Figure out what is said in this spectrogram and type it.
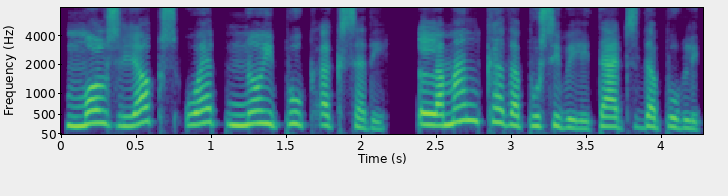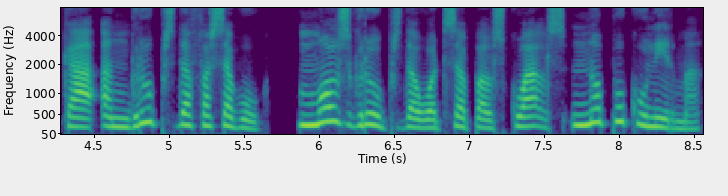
Molts llocs web no hi puc accedir. La manca de possibilitats de publicar en grups de Facebook, molts grups de WhatsApp als quals no puc unir-me.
